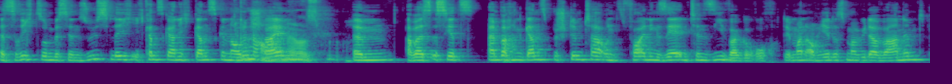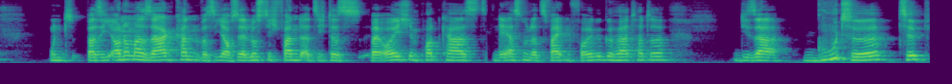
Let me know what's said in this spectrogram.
Es riecht so ein bisschen süßlich. Ich kann es gar nicht ganz genau, genau beschreiben. Ja, ähm, aber es ist jetzt einfach ein ganz bestimmter und vor allen Dingen sehr intensiver Geruch, den man auch jedes Mal wieder wahrnimmt. Und was ich auch noch mal sagen kann, was ich auch sehr lustig fand, als ich das bei euch im Podcast in der ersten oder zweiten Folge gehört hatte, dieser gute Tipp,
